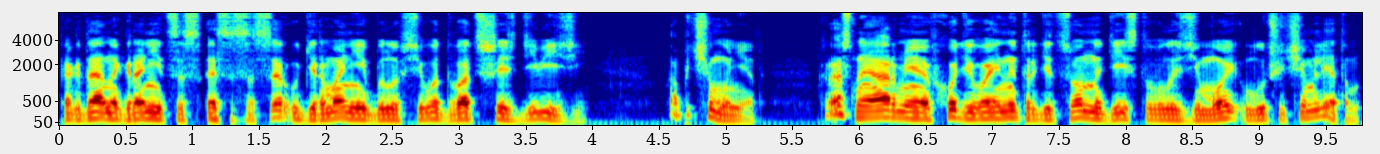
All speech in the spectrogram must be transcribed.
когда на границе с СССР у Германии было всего 26 дивизий. А почему нет? Красная армия в ходе войны традиционно действовала зимой лучше, чем летом.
